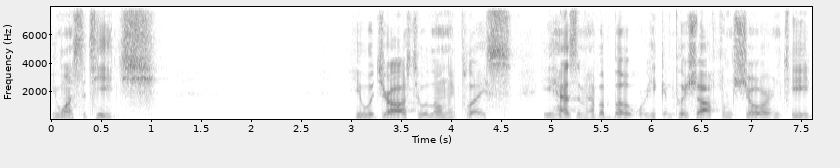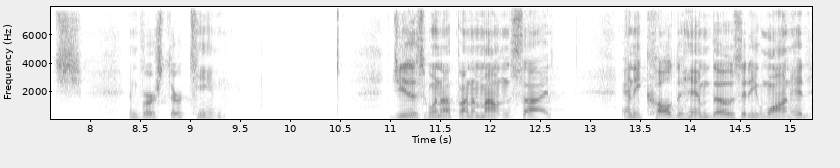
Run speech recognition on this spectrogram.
He wants to teach. He withdraws to a lonely place. He has them have a boat where he can push off from shore and teach. In verse 13, Jesus went up on a mountainside and he called to him those that he wanted,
